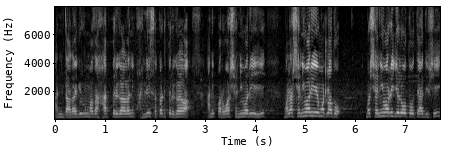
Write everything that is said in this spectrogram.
आणि दादागिरीहून माझा हात पिरगळला आणि फायली सकट पिरगळला. आणि परवा शनिवारी मला शनिवारी ये म्हटला तो. मग शनिवारी गेलो होतो त्या दिवशी.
